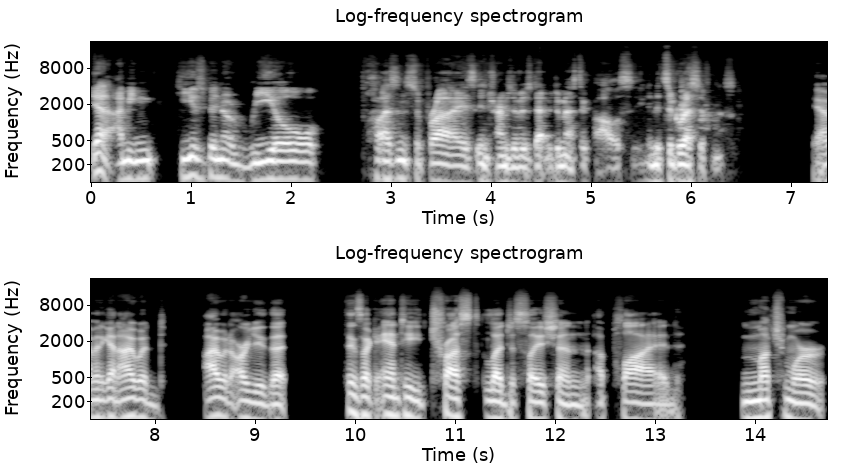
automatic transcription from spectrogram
yeah, I mean, he has been a real pleasant surprise in terms of his domestic policy and its aggressiveness. Yeah, I mean, again, I would I would argue that things like antitrust legislation applied much more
